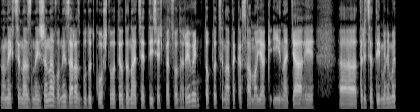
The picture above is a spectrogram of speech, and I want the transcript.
На них ціна знижена. Вони зараз будуть коштувати 11 500 гривень. Тобто ціна така сама, як і на тяги е, 30 мм.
